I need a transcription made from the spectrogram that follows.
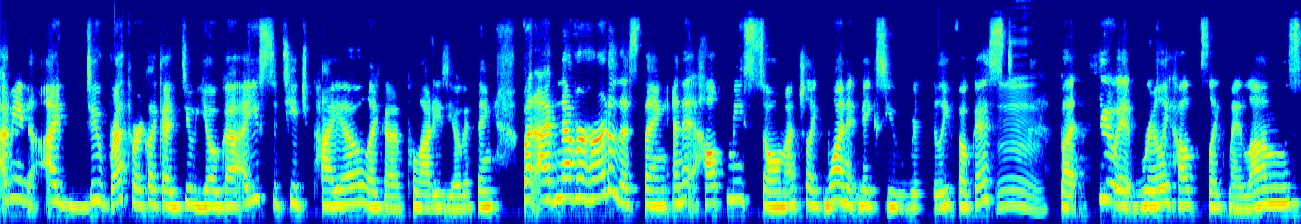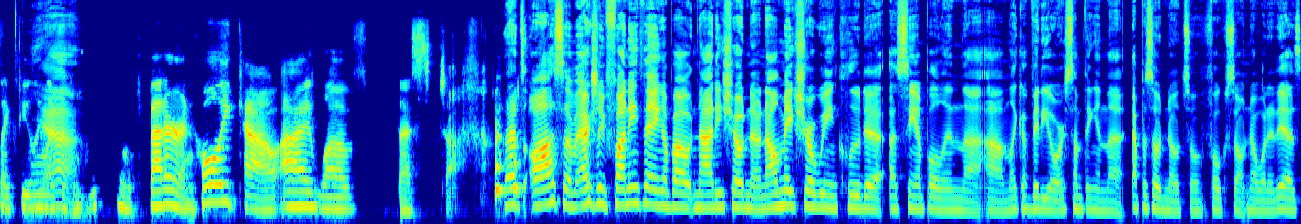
I mean, I do breath work, like I do yoga. I used to teach PiYo, like a Pilates yoga thing, but I've never heard of this thing, and it helped me so much. Like one, it makes you really focused, mm. but two, it really helps like my lungs, like feeling yeah. like it's much better. And holy cow, I love that's tough. That's awesome. Actually, funny thing about Nadi Shodhana, and I'll make sure we include a, a sample in the um, like a video or something in the episode notes so folks don't know what it is.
